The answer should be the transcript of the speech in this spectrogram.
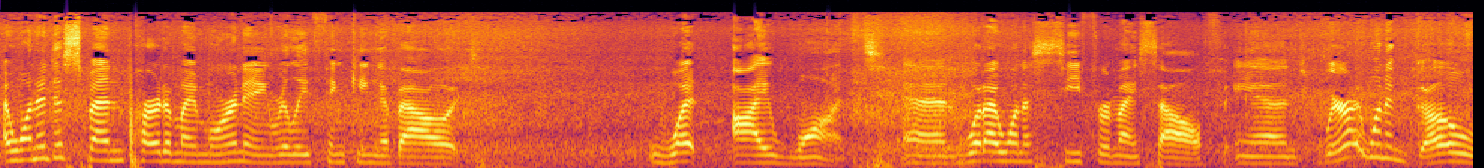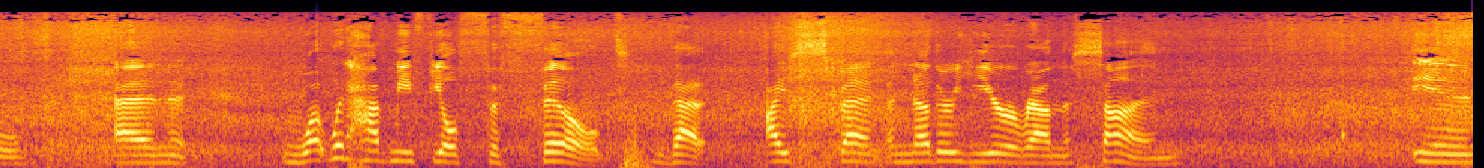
I wanted to spend part of my morning really thinking about what I want and what I want to see for myself and where I want to go and what would have me feel fulfilled that I spent another year around the sun in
